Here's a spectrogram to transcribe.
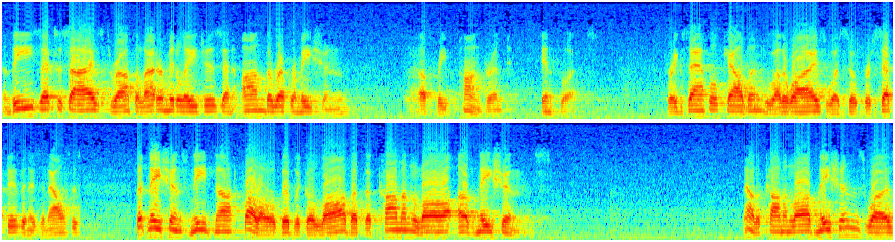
And these exercised throughout the latter Middle Ages and on the Reformation a preponderant influence. For example, Calvin, who otherwise was so perceptive in his analysis that nations need not follow biblical law, but the common law of nations. Now, the common law of nations was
